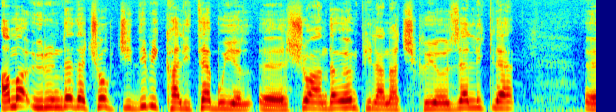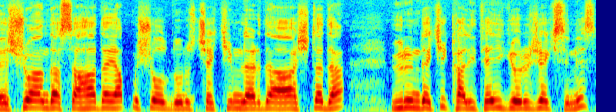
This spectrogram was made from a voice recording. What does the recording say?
Ama üründe de çok ciddi bir kalite bu yıl e, şu anda ön plana çıkıyor. Özellikle e, şu anda sahada yapmış olduğunuz çekimlerde ağaçta da üründeki kaliteyi göreceksiniz.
